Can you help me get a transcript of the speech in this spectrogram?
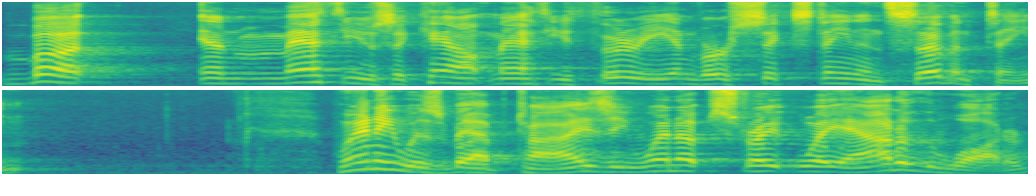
But in Matthew's account, Matthew 3 and verse 16 and 17, when he was baptized, he went up straightway out of the water.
